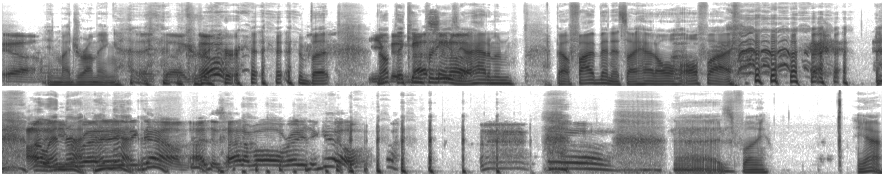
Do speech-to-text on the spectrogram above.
yeah. in my drumming like, career. Nope. but You've nope, they came pretty easy. Up. I had them in about five minutes. I had all all five. I oh, didn't even that, write anything that. down. I just had them all ready to go. uh, it's funny. Yeah.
